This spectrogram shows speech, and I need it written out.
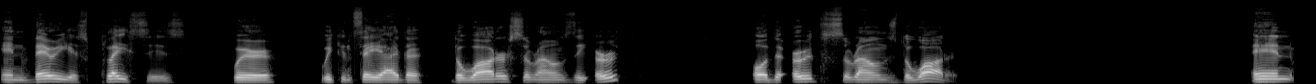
in various places where we can say either the water surrounds the earth or the earth surrounds the water. And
